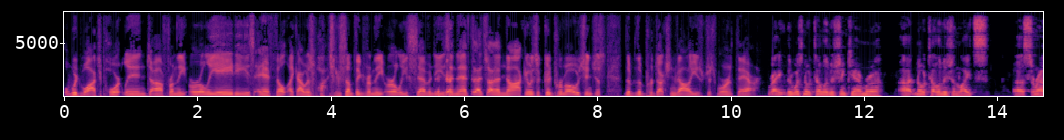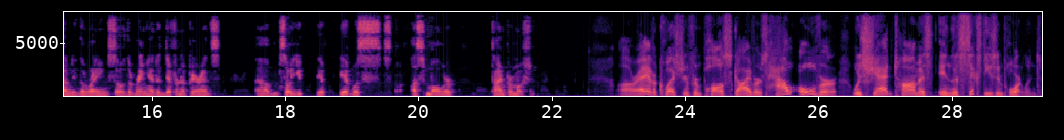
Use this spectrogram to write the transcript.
would watch Portland uh, from the early '80s, and it felt like I was watching something from the early '70s. and that's that's not a knock. It was a good promotion. Just the the production values just weren't there. Right. There was no television camera, uh, no television lights uh, surrounding the ring, so the ring had a different appearance. Um, so you, it, it was a smaller time promotion. All right, I have a question from Paul Skivers. How over was Shag Thomas in the 60s in Portland?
